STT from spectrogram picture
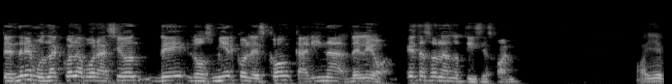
tendremos la colaboración de los miércoles con Karina de León. Estas son las noticias, Juan. Oye,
